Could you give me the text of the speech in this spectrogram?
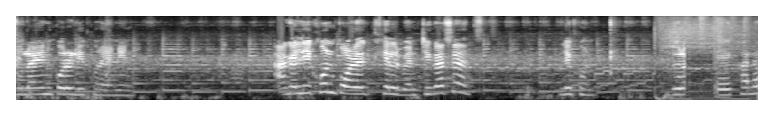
দু লাইন করে লিখুন নিন। আগে লিখুন, পরে খেলবেন, ঠিক আছে? লিখুন। এখানে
